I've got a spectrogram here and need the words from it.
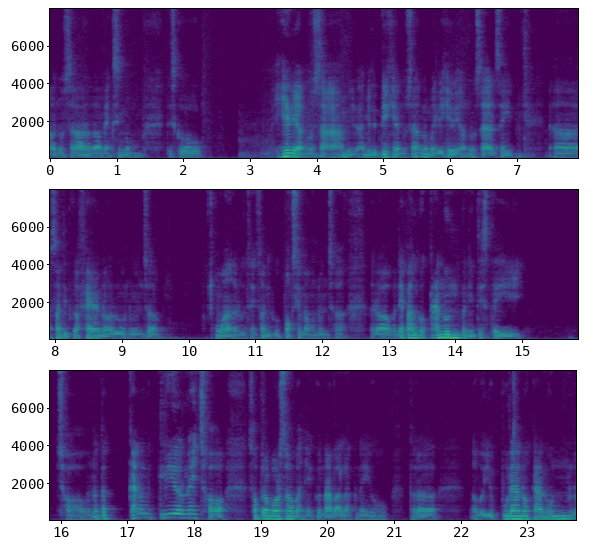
अनुसार र म्याक्सिमम् त्यसको हेरे अनुसार हामी हामीले देखे अनुसार र मैले हेरे अनुसार चाहिँ सन्दीपका फ्यानहरू हुनुहुन्छ। उहाँहरू चाहिँ सन्दीपको पक्षमा हुनुहुन्छ। र अब नेपालको कानुन पनि त्यस्तै छ हुन त कानुन क्लियर नै छ। सत्र वर्ष भनेको नाबालक नै हो। तर अब यो पुरानो कानुन र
